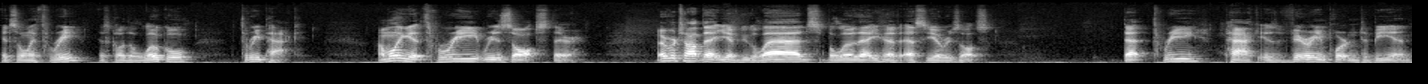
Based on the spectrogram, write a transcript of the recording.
It's only three. It's called the local three pack. I'm only going to get three results there. Over top that you have Google Ads. Below that you have SEO results. That three pack is very important to be in.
